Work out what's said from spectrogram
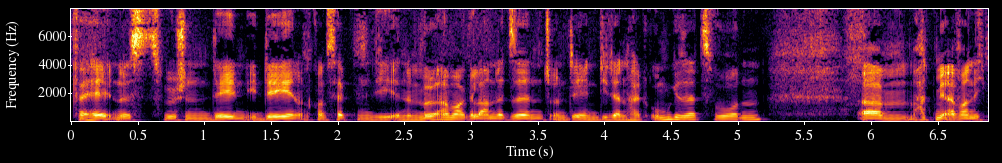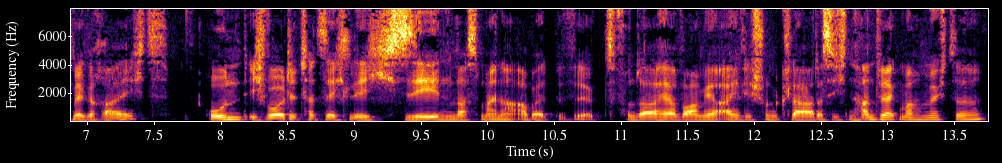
Verhältnis zwischen den Ideen und Konzepten, die in einem Mülleimer gelandet sind und denen, die dann halt umgesetzt wurden, ähm, hat mir einfach nicht mehr gereicht. Und ich wollte tatsächlich sehen, was meine Arbeit bewirkt. Von daher war mir eigentlich schon klar, dass ich ein Handwerk machen möchte.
